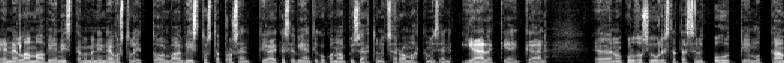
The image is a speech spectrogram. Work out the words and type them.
ennen lamaa viennistämme meni Neuvostoliittoon vain 15 prosenttia, eikä se vienti kokonaan pysähtynyt sen romahtamisen jälkeenkään. No kulutusjuhlista tässä nyt puhuttiin, mutta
